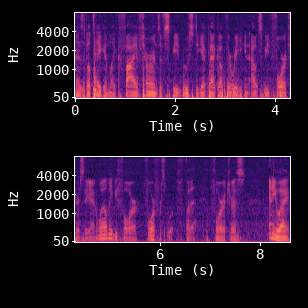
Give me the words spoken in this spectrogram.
as it'll take him like five turns of speed boost to get back up there where he can outspeed Forretress again. Well, maybe four. Four for, for Forretress. Anyway,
